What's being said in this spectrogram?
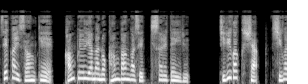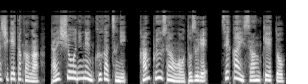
世界三景、関風山の看板が設置されている。地理学者、志賀重隆が大正2年9月に関風山を訪れ、世界三景と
